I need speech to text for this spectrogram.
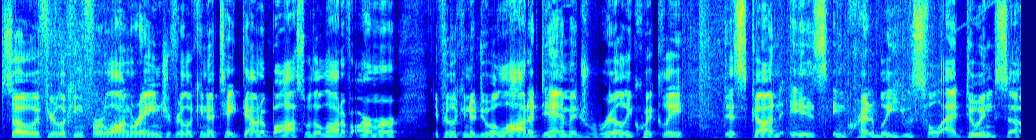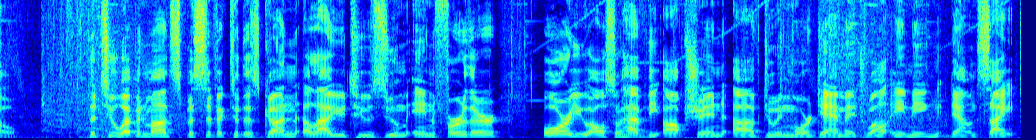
So if you're looking for long range, if you're looking to take down a boss with a lot of armor, if you're looking to do a lot of damage really quickly, this gun is incredibly useful at doing so. The two weapon mods specific to this gun allow you to zoom in further, or you also have the option of doing more damage while aiming down sight.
